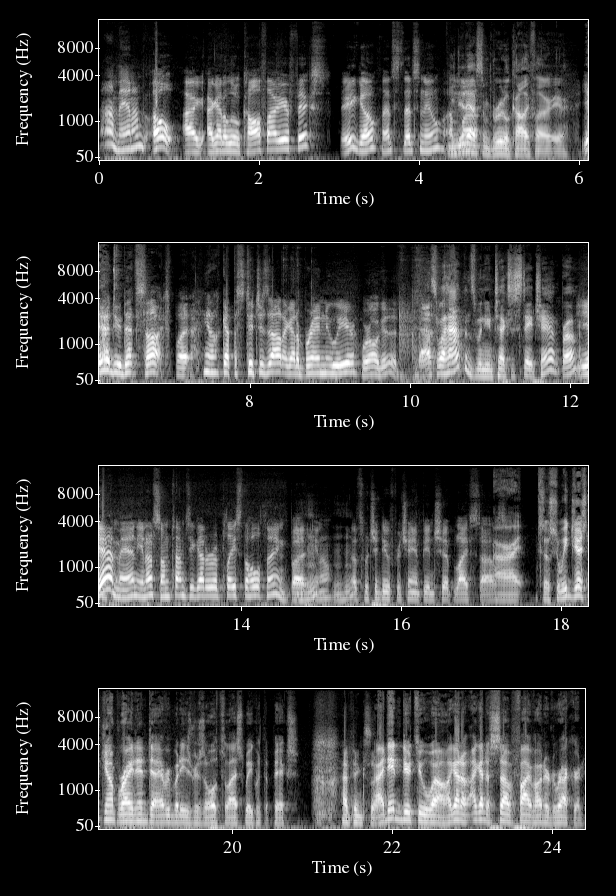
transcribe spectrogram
ah, man, I'm. Oh, I, I got a little cauliflower ear fixed. There you go. That's that's new. You I'm, did uh, have some brutal cauliflower ear. Yeah, dude, that sucked. But you know, got the stitches out. I got a brand new ear. We're all good. That's what happens when you're Texas State champ, bro. Yeah, man. You know, sometimes you got to replace the whole thing. But Mm-hmm, you know, that's what you do for championship lifestyles. All right. So, so we just jump right into everybody's results last week with the picks. I think so. I didn't do too well. I got a I got a sub 500 record.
